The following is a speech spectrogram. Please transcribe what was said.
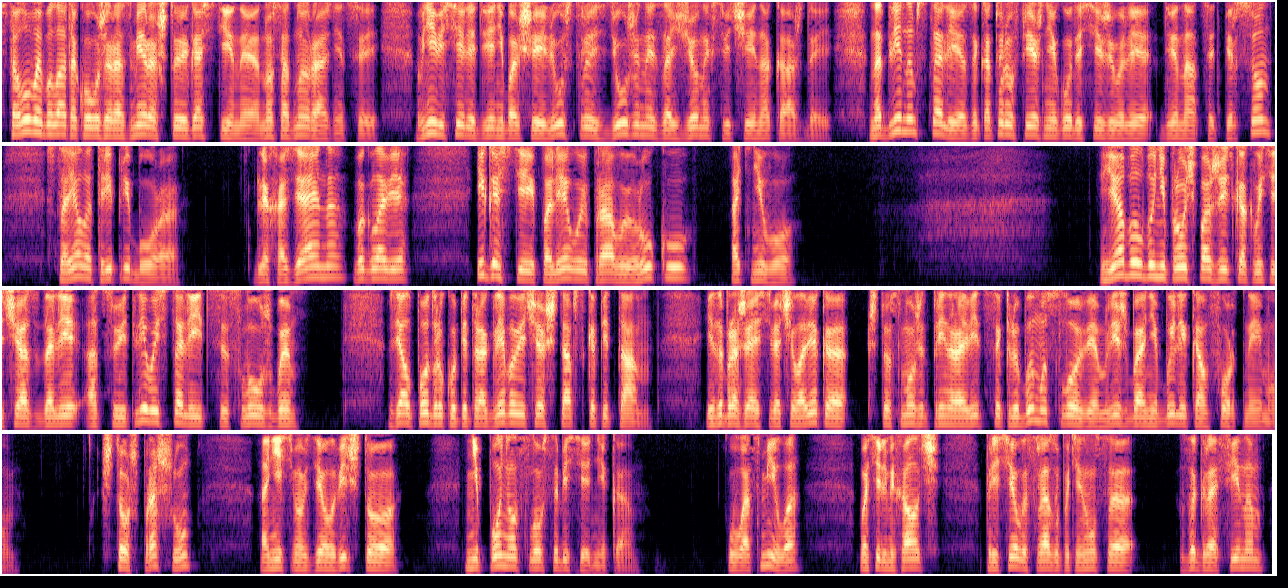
Столовая была такого же размера, что и гостиная, но с одной разницей. В ней висели две небольшие люстры с дюжиной зажженных свечей на каждой. На длинном столе, за которым в прежние годы сиживали двенадцать персон, стояло три прибора. Для хозяина во главе и гостей по левую и правую руку от него. «Я был бы не прочь пожить, как вы сейчас, вдали от суетливой столицы, службы», взял под руку Петра Глебовича штабс-капитан, изображая себя человека, что сможет приноровиться к любым условиям, лишь бы они были комфортны ему. «Что ж, прошу». Анисимов сделал вид, что не понял слов собеседника. «У вас мило». Василий Михайлович присел и сразу потянулся за графином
